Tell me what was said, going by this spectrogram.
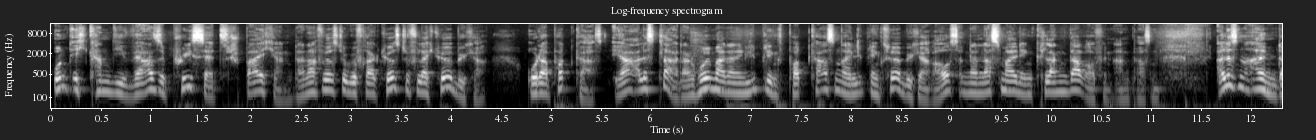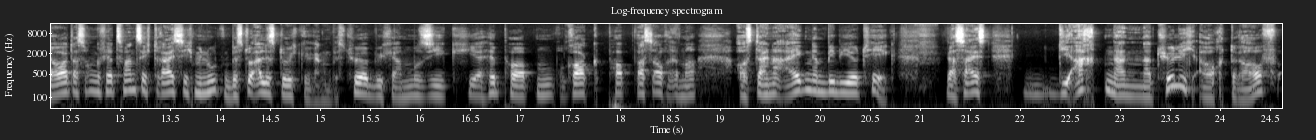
Und ich kann diverse Presets speichern. Danach wirst du gefragt, hörst du vielleicht Hörbücher? Oder Podcast. Ja, alles klar. Dann hol mal deine Lieblingspodcasts und deine Lieblingshörbücher raus und dann lass mal den Klang daraufhin anpassen. Alles in allem dauert das ungefähr 20, 30 Minuten, bis du alles durchgegangen bist. Hörbücher, Musik, hier Hip-Hop, Rock, Pop, was auch immer, aus deiner eigenen Bibliothek. Das heißt, die achten dann natürlich auch drauf,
